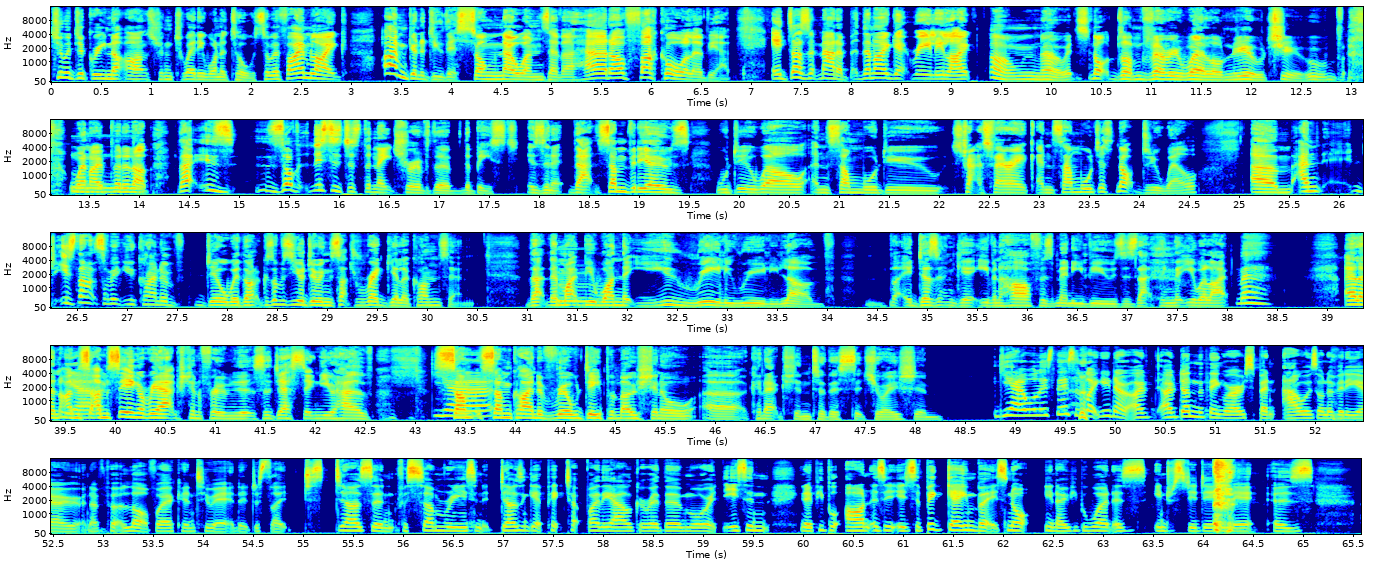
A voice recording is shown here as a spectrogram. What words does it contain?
to a degree not answering to anyone at all. So if I'm like, I'm gonna do this song no one's ever heard of, fuck all of you. It doesn't matter. But then I get really like, oh no, it's not done very well on YouTube when I put it mm. up. That is. This is just the nature of the the beast, isn't it? That some videos will do well and some will do stratospheric and some will just not do well. Um, and is that something you kind of deal with on? Because obviously you're doing such regular content that there might be one that you really, really love, but it doesn't get even half as many views as that thing that you were like, meh. Ellen, I'm I'm seeing a reaction from you that's suggesting you have some some kind of real deep emotional uh, connection to this situation. Yeah, well, it's this like you know I've I've done the thing where I've spent hours on a video and I've put a lot of work into it and it just like just doesn't for some reason it doesn't get picked up by the algorithm or it isn't you know people aren't as it's a big game but it's not you know people weren't as interested in it as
